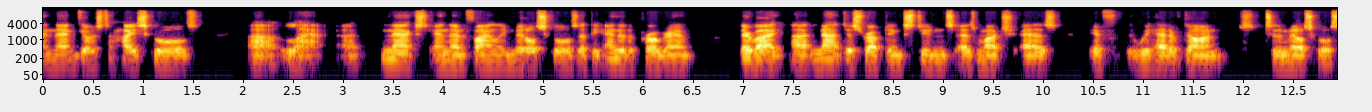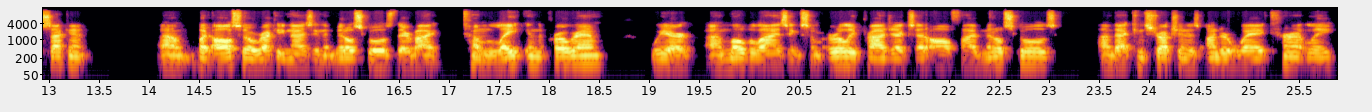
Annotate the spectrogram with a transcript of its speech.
and then goes to high schools uh, uh, next, and then finally middle schools at the end of the program thereby uh, not disrupting students as much as if we had have gone to the middle school second, um, but also recognizing that middle schools thereby come late in the program. We are uh, mobilizing some early projects at all five middle schools. Uh, that construction is underway currently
